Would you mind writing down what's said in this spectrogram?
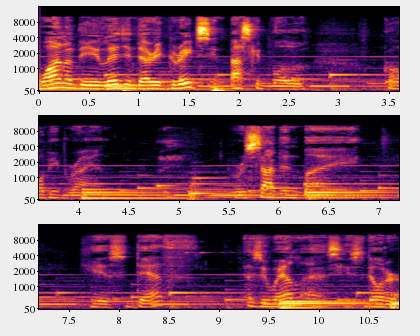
one of the legendary greats in basketball, Kobe Bryant. We're saddened by his death as well as his daughter.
